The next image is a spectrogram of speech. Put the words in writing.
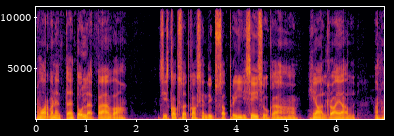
no ma arvan, et eh, tolle päeva, siis kaks tuhat kakskümmend üks aprilli seisuga heal rajal, noh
